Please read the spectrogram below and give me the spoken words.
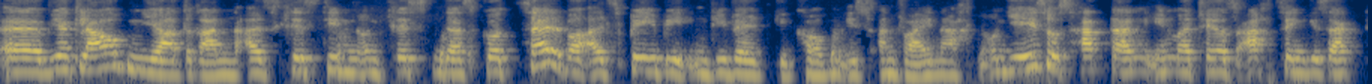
äh, wir glauben ja dran als Christinnen und Christen, dass Gott selber als Baby in die Welt gekommen ist an Weihnachten. Und Jesus hat dann in Matthäus 18 gesagt,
